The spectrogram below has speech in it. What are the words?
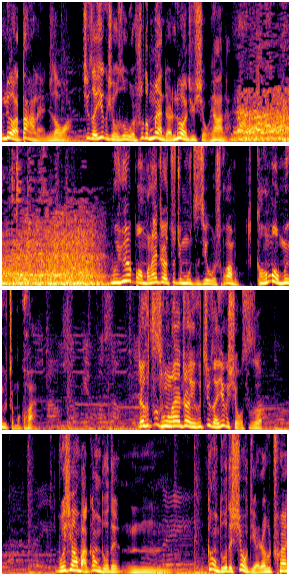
量大了，你知道吧？就在一个小时，我说的慢点，量就小下来。我原本没来这儿做节目之前，我说话根本没有这么快。然后自从来这儿以后，就在一个小时，我想把更多的嗯，更多的笑点，然后传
